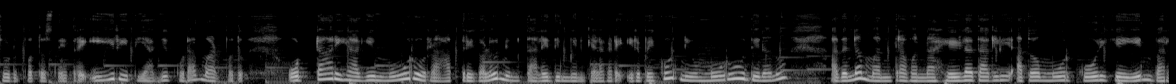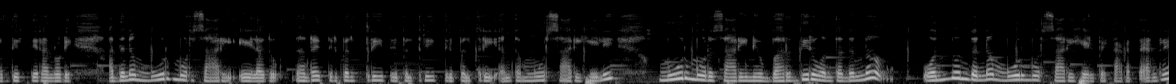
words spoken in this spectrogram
ಸುಡ್ಬೋದು ಸ್ನೇಹಿತರೆ. ಈ ರೀತಿಯಾಗಿ ಕೂಡ ಮಾಡ್ಬೋದು. ಒಟ್ಟಾರೆಯಾಗಿ ಮೂರು ರಾತ್ರಿಗಳು ನಿಮ್ಮ ತಲೆದಿಂಬಿನ ಕೆಳಗಡೆ ಇರಬೇಕು. ನೀವು ಮೂರೂ ದಿನವೂ ಅದನ್ನು ಮಂತ್ರವನ್ನು ಹೇಳೋದಾಗಲಿ ಅಥವಾ ಮೂರು ಕೋರಿಕೆ ಏನು ಬರೆದಿರ್ತೀರ ನೋಡಿ, ಅದನ್ನು ಮೂರು ಮೂರು ಸಾರಿ ಹೇಳೋದು. ಅಂದರೆ triple three triple three triple three ಅಂತ ಮೂರು ಸಾರಿ ಹೇಳಿ, ಮೂರು ಮೂರು ಸಾರಿ ನೀವು ಬರೆದಿರುವಂಥದ್ದನ್ನು ಒಂದೊಂದನ್ನು ಮೂರು ಮೂರು ಸಾರಿ ಹೇಳಬೇಕಾಗತ್ತೆ. ಅಂದರೆ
